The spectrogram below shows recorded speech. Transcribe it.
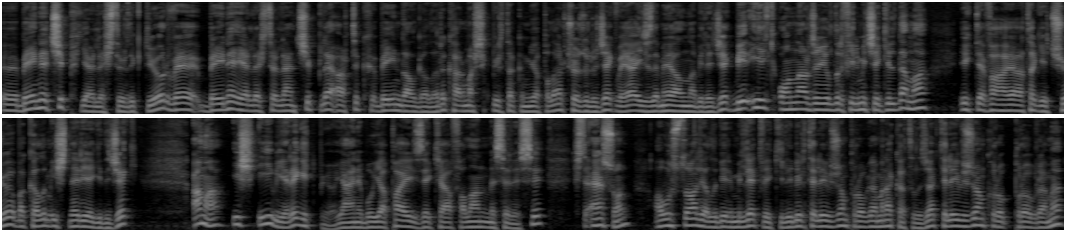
e, beyne çip yerleştirdik diyor ve beyne yerleştirilen çiple artık beyin dalgaları, karmaşık bir takım yapılar çözülecek veya izlemeye alınabilecek. Bir ilk onlarca yıldır filmi çekildi ama ilk defa hayata geçiyor. Bakalım iş nereye gidecek? Ama iş iyi bir yere gitmiyor. Yani bu yapay zeka falan meselesi işte en son Avustralyalı bir milletvekili bir televizyon programına katılacak. Televizyon programı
